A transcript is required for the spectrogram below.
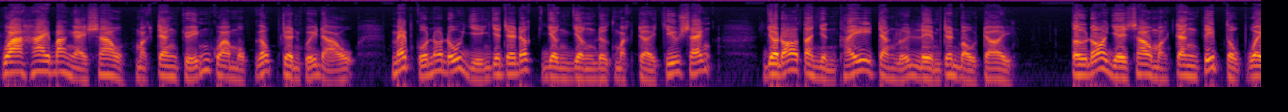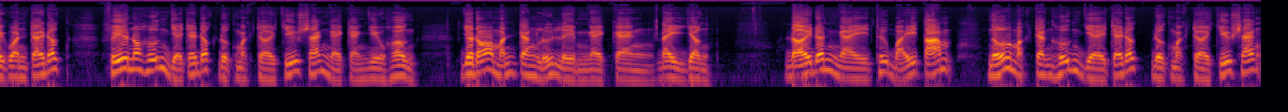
Qua 2-3 ngày sau, mặt trăng chuyển qua một góc trên quỹ đạo, mép của nó đối diện với trái đất dần dần được mặt trời chiếu sáng. Do đó ta nhìn thấy trăng lưỡi liềm trên bầu trời. Từ đó về sau mặt trăng tiếp tục quay quanh trái đất, phía nó hướng về trái đất được mặt trời chiếu sáng ngày càng nhiều hơn. Do đó mảnh trăng lưỡi liềm ngày càng đầy dần. Đợi đến ngày thứ bảy tám, nửa mặt trăng hướng về trái đất được mặt trời chiếu sáng,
